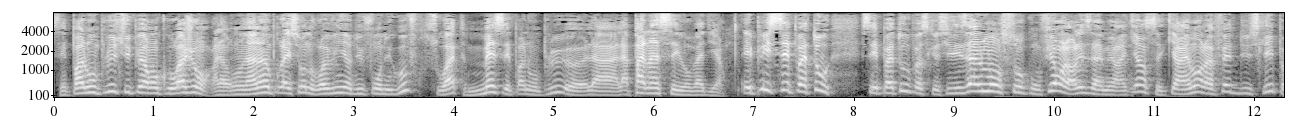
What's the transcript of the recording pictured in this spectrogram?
c'est pas non plus super encourageant. Alors on a l'impression de revenir du fond du gouffre, soit, mais c'est pas non plus euh, la, la, panacée, on va dire. Et puis c'est pas tout, c'est pas tout parce que si les Allemands sont confiants, alors les Américains c'est carrément la fête du slip.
